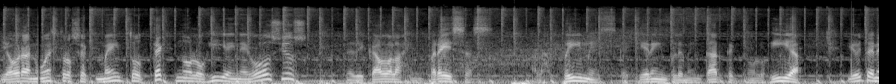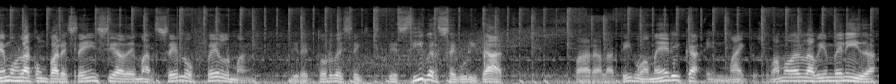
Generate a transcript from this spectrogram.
y ahora nuestro segmento Tecnología y Negocios dedicado a las empresas, a las pymes que quieren implementar tecnología. Y hoy tenemos la comparecencia de Marcelo Feldman, director de, de ciberseguridad para Latinoamérica en Microsoft. Vamos a dar la bienvenida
